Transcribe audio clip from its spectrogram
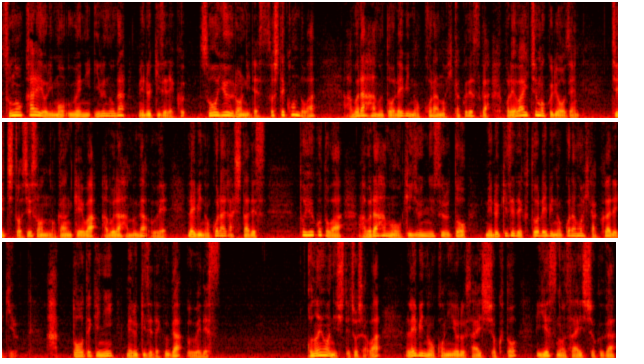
その彼よりも上にいるのがメルキゼデクそういう論理です。そして今度はアブラハムとレビの子らの比較ですがこれは一目瞭然。父と子孫の関係はアブラハムが上レビの子らが下です。ということはアブラハムを基準にするとメルキゼデクとレビの子らも比較ができる。圧倒的にメルキゼデクが上です。このようにして著者はレビの子による再試食とイエスの再試食が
